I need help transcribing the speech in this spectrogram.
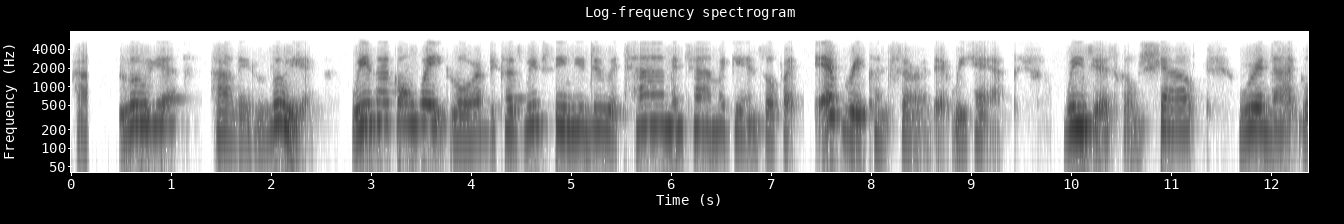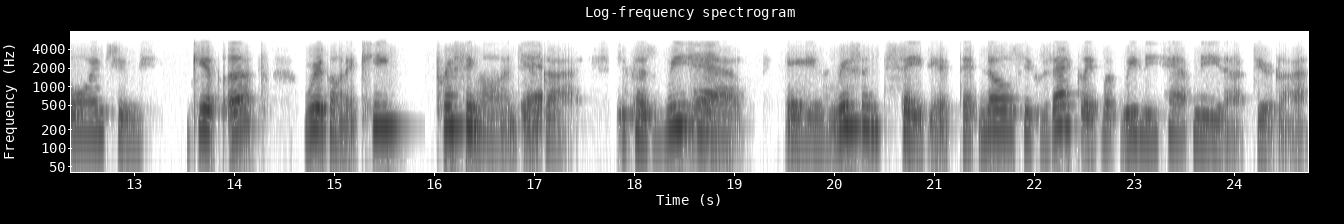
hallelujah, hallelujah. We're not going to wait, Lord, because we've seen you do it time and time again. So, for every concern that we have, we just going to shout. We're not going to give up. We're going to keep pressing on, dear yeah. God, because we yeah. have a risen Savior that knows exactly what we need, have need of, dear God.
